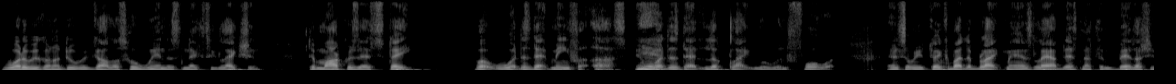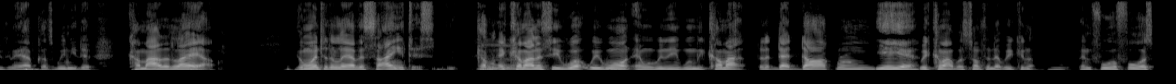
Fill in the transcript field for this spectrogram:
What are we going to do, regardless who wins this next election? Democracy at stake, but what does that mean for us? And Yeah. what does that look like moving forward? And so when you think about the black man's lab, there's nothing better you can have because we need to come out of the lab, go into the lab as scientists, Come and come mm. out and see what we want. And when we when we come out that, that dark room, Yeah, yeah. we come out with something that we can in full force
